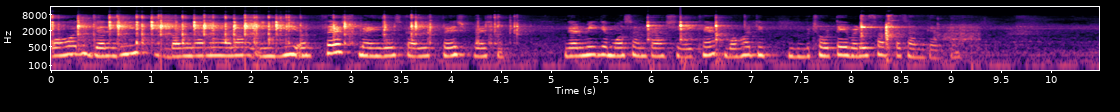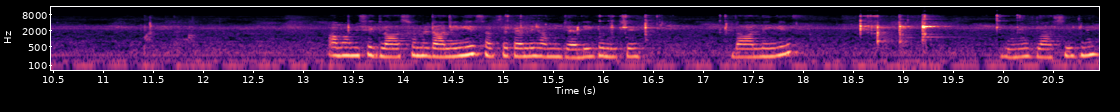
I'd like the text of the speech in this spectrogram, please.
बहुत जल्दी बन जाने वाला इजी और फ्रेश मैंगोज़ का ये फ्रेश फ्रेश गर्मी के मौसम का शेक है। बहुत ही छोटे, बड़े सब पसंद करते हैं। अब हम इसे ग्लासों में डालेंगे। सबसे पहले हम जेली को नीचे डाल लेंगे। दोनों ग्लासेस में।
